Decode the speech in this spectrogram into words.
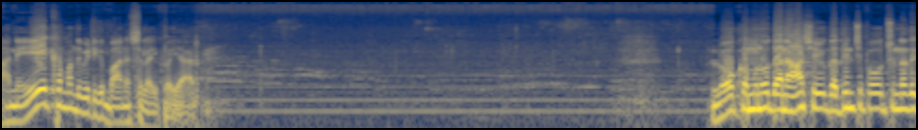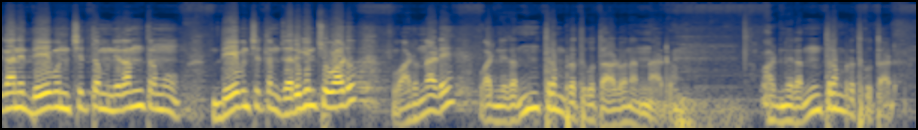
అనేక మంది వీటికి బానిసలు అయిపోయారు లోకమును దాని ఆశయు గతించిపోవచ్చున్నది కానీ దేవుని చిత్తం నిరంతరము దేవుని చిత్తం జరిగించువాడు వాడున్నాడే వాడు నిరంతరం బ్రతుకుతాడు అని అన్నాడు. వాడు నిరంతరం బ్రతుకుతాడు.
